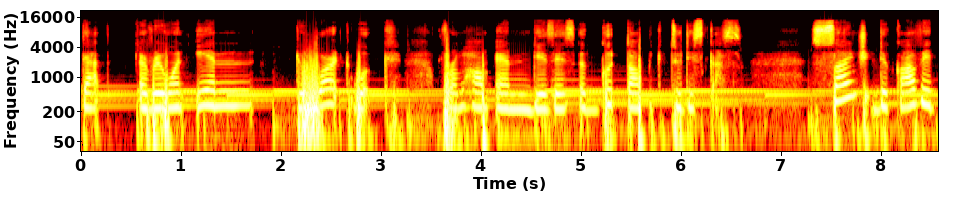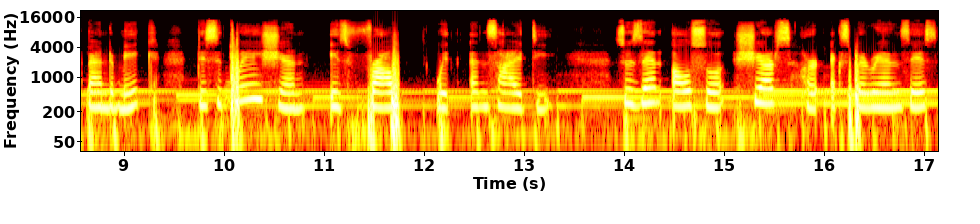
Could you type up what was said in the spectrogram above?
that everyone in the world work from home and this is a good topic to discuss. Since the COVID pandemic, the situation is fraught with anxiety Susan also shares her experiences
